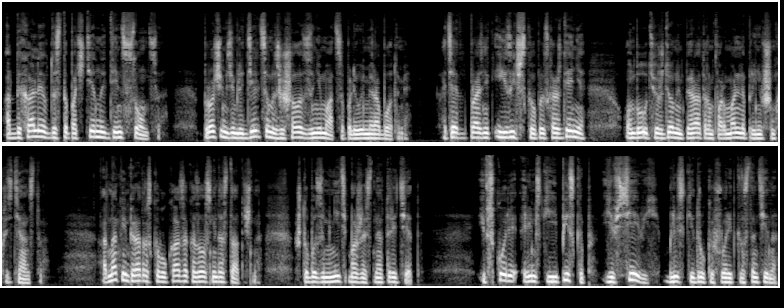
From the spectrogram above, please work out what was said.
отдыхали в достопочтенный день солнца. Впрочем, земледельцам разрешалось заниматься полевыми работами. Хотя этот праздник и языческого происхождения, он был утвержден императором, формально принявшим христианство – Однако императорского указа оказалось недостаточно, чтобы заменить божественный авторитет. И вскоре римский епископ Евсевий, близкий друг и фаворит Константина,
